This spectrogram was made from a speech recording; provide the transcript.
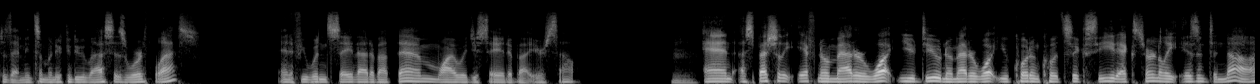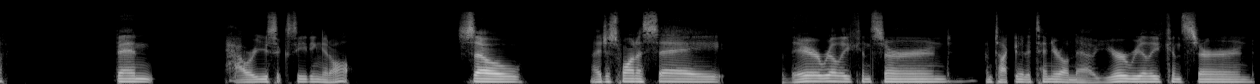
Does that mean someone who can do less is worth less? And if you wouldn't say that about them, why would you say it about yourself? Hmm. And especially if no matter what you do, no matter what you quote unquote succeed externally isn't enough, then how are you succeeding at all? So I just want to say they're really concerned. I'm talking to the 10 year old now. You're really concerned.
